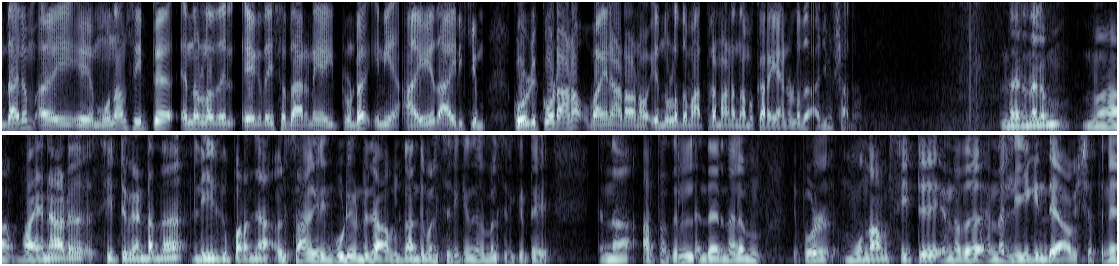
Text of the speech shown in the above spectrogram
എന്തായാലും മൂന്നാം സീറ്റ് എന്നുള്ളതിൽ ഏകദേശ ധാരണയായിട്ടുണ്ട്. ഇനി ഏതായിരിക്കും? കോഴിക്കോടാണോ വയനാടാണോ എന്നുള്ളത് മാത്രമാണ് നമുക്കറിയാനുള്ളത്. അജിംഷാദ് എന്തായിരുന്നാലും വയനാട് സീറ്റ് വേണ്ടെന്ന് ലീഗ് പറഞ്ഞ ഒരു സാഹചര്യം കൂടിയുണ്ട്. രാഹുൽ ഗാന്ധി മത്സരിക്കുന്നതിൽ മത്സരിക്കട്ടെ എന്ന അർത്ഥത്തിൽ എന്തായിരുന്നാലും ഇപ്പോൾ മൂന്നാം സീറ്റ് എന്നത് എന്ന ലീഗിന്റെ ആവശ്യത്തിന്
